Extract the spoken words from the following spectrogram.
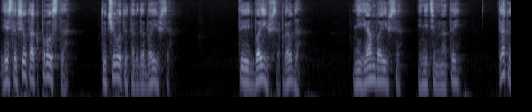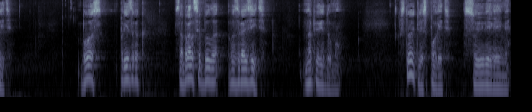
Если все так просто, то чего ты тогда боишься? Ты ведь боишься, правда? Не ям боишься и не темноты. Так ведь? Босс, призрак, собрался было возразить, но передумал. Стоит ли спорить с суевериями?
